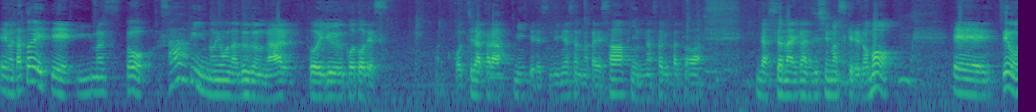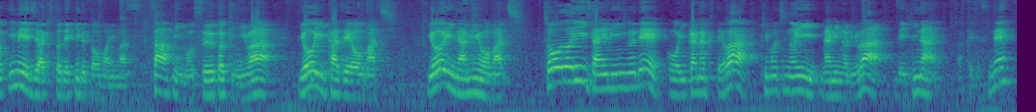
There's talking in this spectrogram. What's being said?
えまあ、例えて言いますとサーフィンのような部分がある。ということです。こちらから見てですね皆さんの中でサーフィンなさる方はらっしゃない感じしますけれども、えー、でもイメージはきっとできると思います。サーフィンをする時には良い風を待ち良い波を待ちちょうどいいタイミングでこう行かなくては気持ちのいい波乗りはできないわけですね。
